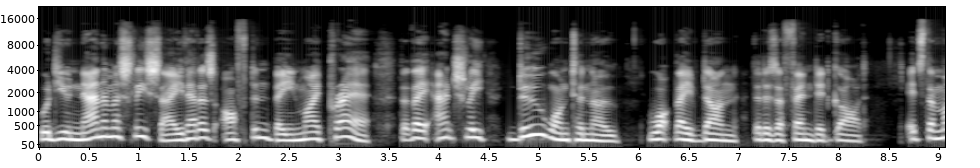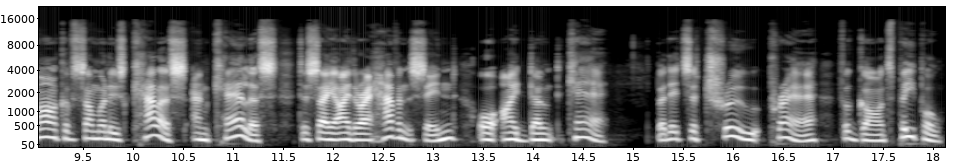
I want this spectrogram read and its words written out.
would unanimously say that has often been my prayer, that they actually do want to know what they've done that has offended God. It's the mark of someone who's callous and careless to say either I haven't sinned or I don't care. But it's a true prayer for God's people.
